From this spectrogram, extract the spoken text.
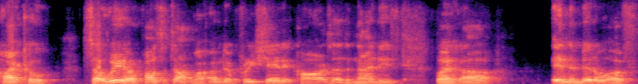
All right, cool. So we are supposed to talk about underappreciated cars of the '90s, but uh, in the middle of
